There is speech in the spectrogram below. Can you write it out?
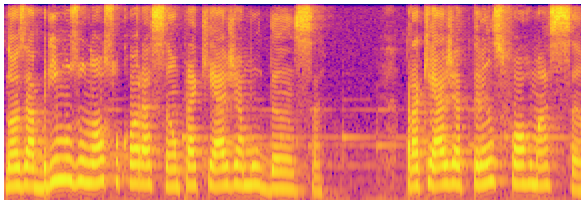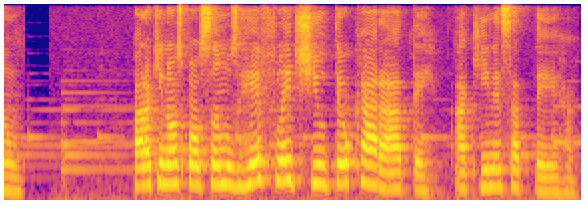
Nós abrimos o nosso coração para que haja mudança, para que haja transformação, para que nós possamos refletir o teu caráter aqui nessa terra.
